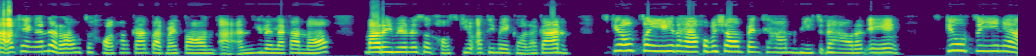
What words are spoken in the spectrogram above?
อะโอเค งั้นเดี๋ยวเราจะขอทำการตัดไปตอนอะอันนี้เลยละกันเนาะมารีวิวในส่วนของสกิลอัติเมทก่อนละกันสกิล G นะคะคุณผู้ชมเป็นการบีชดาวนั่นเองสกิล G เนี่ย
